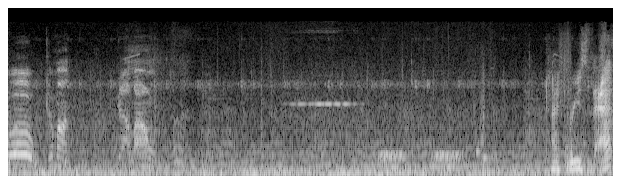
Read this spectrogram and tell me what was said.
Whoa! Come on! Come on! Can I freeze that?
